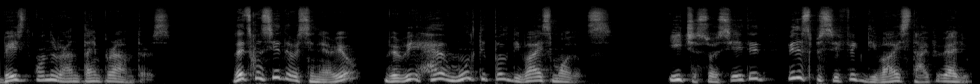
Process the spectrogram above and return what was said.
based on runtime parameters. Let's consider a scenario where we have multiple device models, each associated with a specific device type value.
